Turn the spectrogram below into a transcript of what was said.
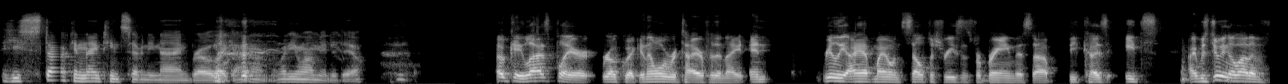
He's stuck in 1979, bro. Like, I don't. what do you want me to do? Okay, last player, real quick, and then we'll retire for the night. And really, I have my own selfish reasons for bringing this up because it's. I was doing a lot of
